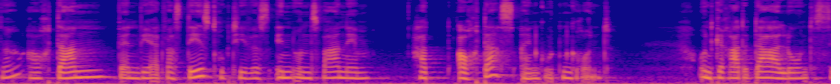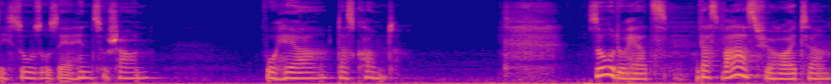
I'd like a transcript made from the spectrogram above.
Ne? Auch dann, wenn wir etwas Destruktives in uns wahrnehmen, hat auch das einen guten Grund. Und gerade da lohnt es sich so, so sehr hinzuschauen, woher das kommt. So, du Herz, das war's für heute.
